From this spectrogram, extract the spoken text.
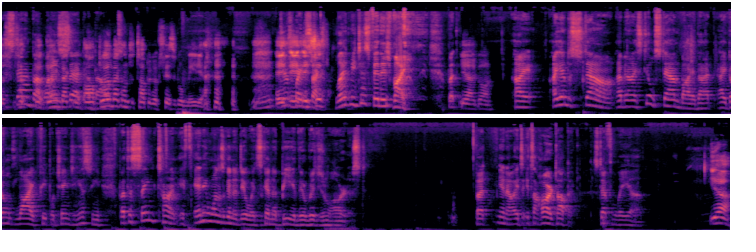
I stand by what I going back, said oh, about... going back onto the topic of physical media. Mhm. it- just it- wait a it's second. just- Let me just finish my... But yeah, go on. I I understand. I mean, I still stand by that. I don't like people changing history, but at the same time, if anyone's going to do it, it's going to be the original artist. But you know, it's it's a hard topic. It's definitely uh, Yeah,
